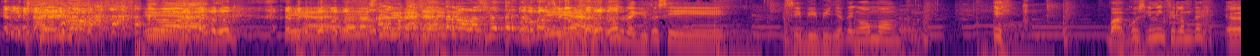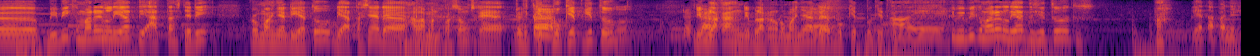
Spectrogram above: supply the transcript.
kan Ada di bawah. Di bawah. anjing. Iya, lolos kalau dari radar filter itu. lolos filter tuh Iya. Terus udah gitu si si bibinya tuh ngomong, ih bagus ini film teh. Eh, Bibi kemarin lihat di atas, jadi rumahnya dia tuh di atasnya ada halaman kosong kayak bukit-bukit gitu. Di Rooftop. belakang di belakang rumahnya ada bukit-bukit. Gitu. oh iya iya Bibi kemarin lihat di situ terus, hah lihat apa nih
